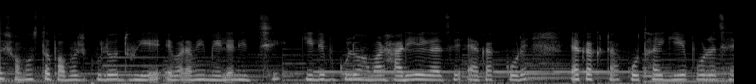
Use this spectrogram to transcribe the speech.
এই সমস্ত পাপোশগুলো ধুয়ে এবার আমি মেলে নিচ্ছি। ক্লিপগুলো আমার হারিয়ে গেছে এক এক করে, এক একটা কোথায় গিয়ে পড়েছে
